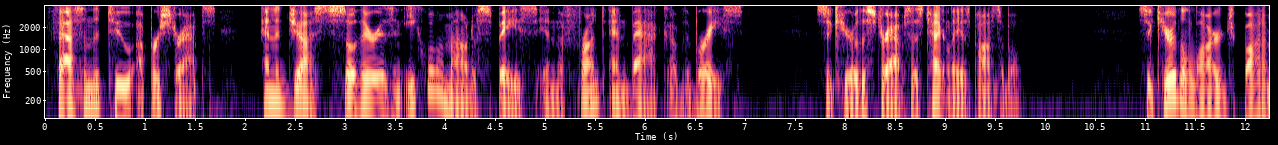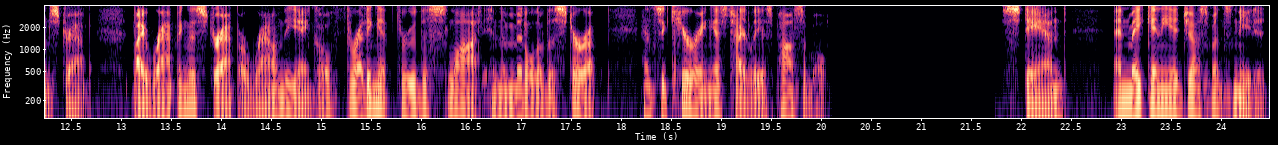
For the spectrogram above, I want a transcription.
Fasten the two upper straps and adjust so there is an equal amount of space in the front and back of the brace. Secure the straps as tightly as possible. Secure the large bottom strap by wrapping the strap around the ankle, threading it through the slot in the middle of the stirrup, and securing as tightly as possible. Stand and make any adjustments needed.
